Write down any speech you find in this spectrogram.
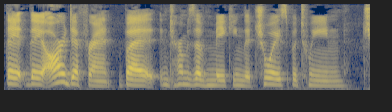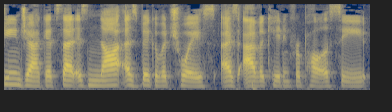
they they are different, but in terms of making the choice between jean jackets, that is not as big of a choice as advocating for policy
